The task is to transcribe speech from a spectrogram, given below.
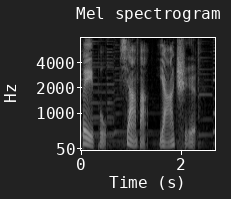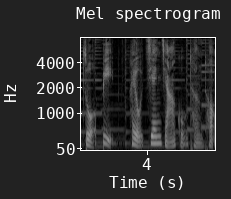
背部、下巴、牙齿、左臂，还有肩胛骨疼痛，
